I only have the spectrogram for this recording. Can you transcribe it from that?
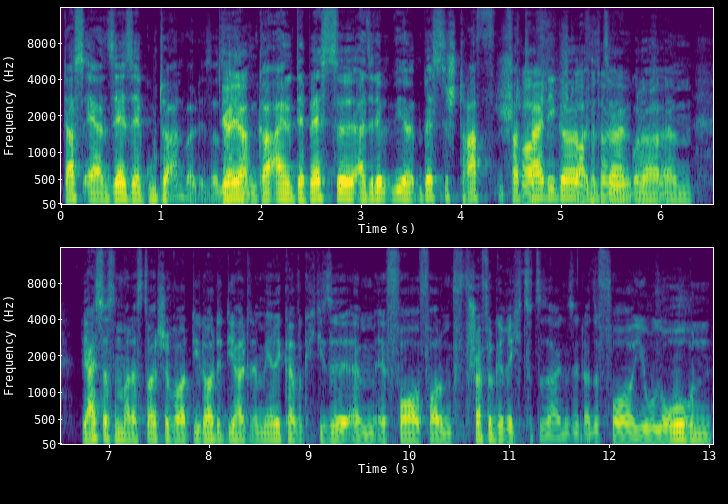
dass er ein sehr, sehr guter Anwalt ist. Also Ja, ja. ein- einer der beste, also der, der beste Strafverteidiger, Straf- sozusagen, oder ja. ähm, wie heißt das nochmal das deutsche Wort? Die Leute, die halt in Amerika wirklich diese ähm, vor, vor dem Schöffelgericht sozusagen sind, also vor Juroren,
